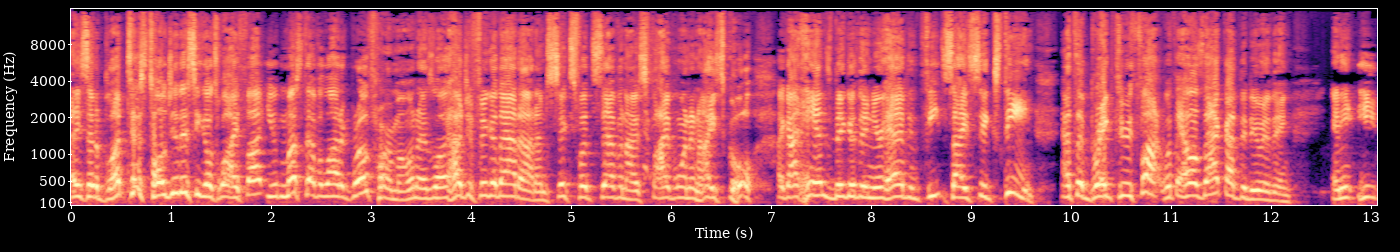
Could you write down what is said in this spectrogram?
I said, A blood test told you this? He goes, Well, I thought you must have a lot of growth hormone. I was like, How'd you figure that out? I'm six foot seven. I was five one in high school. I got hands bigger than your head and feet size 16. That's a breakthrough thought. What the hell has that got to do with anything? And he, he,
